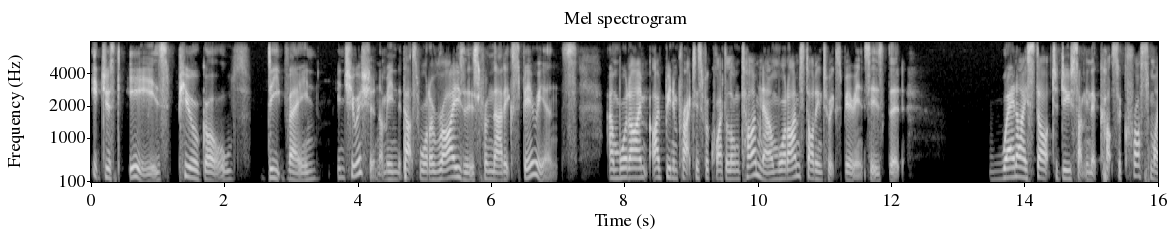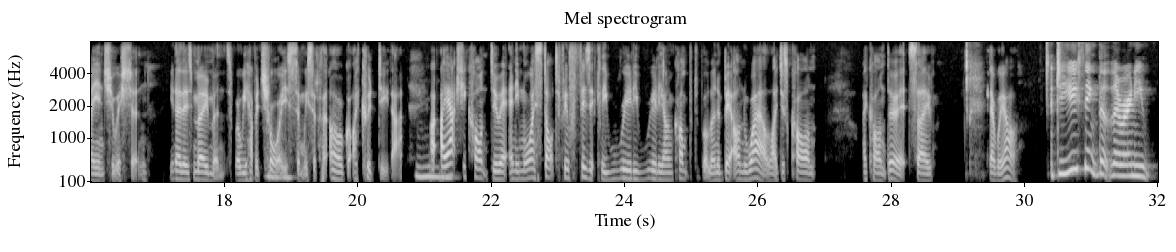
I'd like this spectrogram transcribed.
It just is pure gold deep vein intuition. I mean, that's what arises from that experience. And what I'm I've been in practice for quite a long time now, and what I'm starting to experience is that when I start to do something that cuts across my intuition, you know, those moments where we have a mm-hmm. choice mm. and we sort of think, oh God, I could do that. Mm. I, I, mm-hmm. actually can't do it anymore. I start to feel physically really, really uncomfortable and a bit unwell. I just can't I can't do it. So there we are. Do you think that there are any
